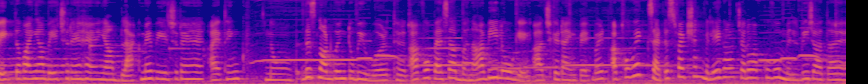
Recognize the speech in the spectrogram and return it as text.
फेक दवाइयाँ बेच रहे हैं या ब्लैक में बेच रहे हैं। I think no this not going to be worth it आप वो पैसा बना भी लोगे आज के टाइम पे बट आपको वो एक सेटिस्फेक्शन मिलेगा। चलो, आपको वो मिल भी जाता है।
